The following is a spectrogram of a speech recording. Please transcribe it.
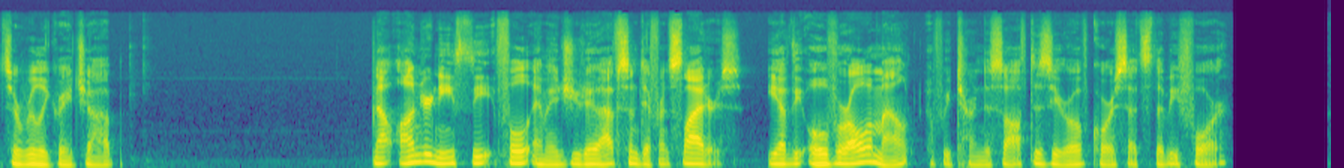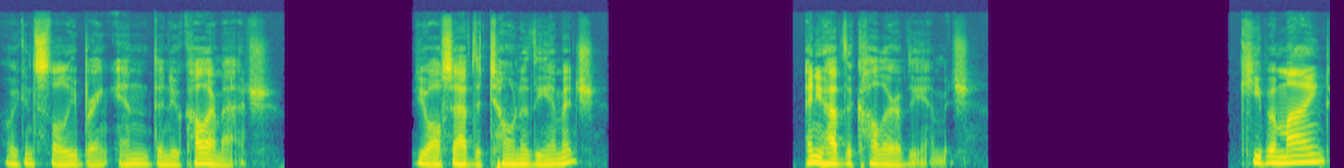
It's a really great job. Now underneath the full image, you do have some different sliders. You have the overall amount. If we turn this off to zero, of course, that's the before. We can slowly bring in the new color match. You also have the tone of the image. And you have the color of the image. Keep in mind,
